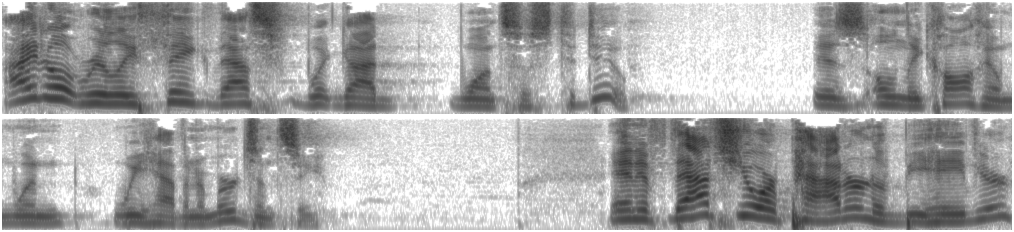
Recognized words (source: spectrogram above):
I don't really think that's what God wants us to do, is only call Him when we have an emergency. And if that's your pattern of behavior,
